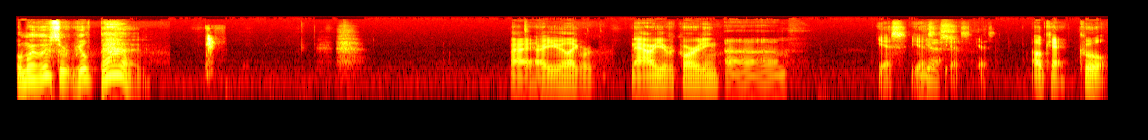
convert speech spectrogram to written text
But my lips are real bad. Alright, Okay. are you like re- now? Are you recording? Um, Yes, yes, Yes. yes, yes. Okay, cool.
